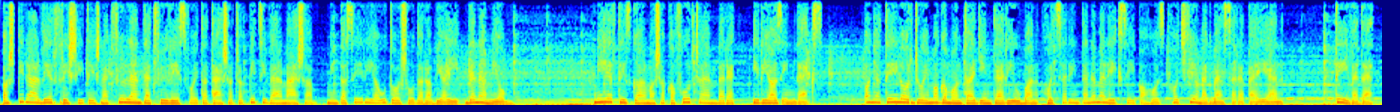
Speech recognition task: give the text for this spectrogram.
A spirál vérfrissítésnek füllentett fűrész folytatása csak picivel másabb, mint a széria utolsó darabjai, de nem jobb. Miért izgalmasak a furcsa emberek, írja az Index. Anya Taylor Joy maga mondta egy interjúban, hogy szerinte nem elég szép ahhoz, hogy filmekben szerepeljen. Tévedett.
